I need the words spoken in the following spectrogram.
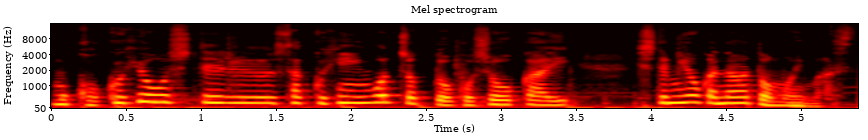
もう酷評してる作品をちょっとご紹介してみようかなと思います。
